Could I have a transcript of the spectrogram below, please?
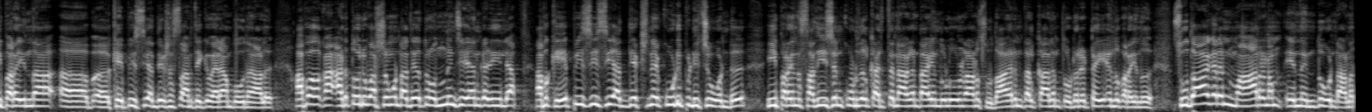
ഈ പറയുന്ന കെ പി സി അധ്യക്ഷ സ്ഥാനത്തേക്ക് വരാൻ പോകുന്ന ആൾ അപ്പോൾ അടുത്തൊരു വർഷം കൊണ്ട് അദ്ദേഹത്തിന് ഒന്നും ചെയ്യാൻ കഴിയില്ല. അപ്പോൾ കെ പി സി സി അധ്യക്ഷനെ കൂടി പിടിച്ചുകൊണ്ട് ഈ പറയുന്ന സതീശൻ കൂടുതൽ കരുത്തനാകണ്ട എന്നുള്ളതുകൊണ്ടാണ് സുധാകരൻ തൽക്കാലം തുടരട്ടെ എന്ന് പറയുന്നത്. സുധാകരൻ മാറണം എന്ന് എന്തുകൊണ്ടാണ്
